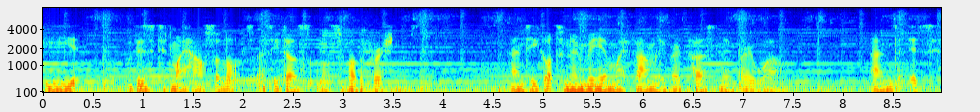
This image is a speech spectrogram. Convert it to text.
He visited my house a lot, as he does lots of other parishioners, and he got to know me and my family very personally and very well and it's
